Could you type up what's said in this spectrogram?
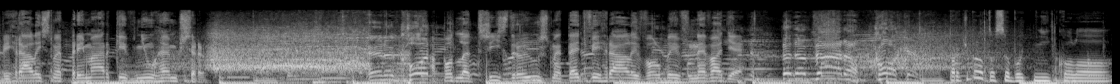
Vyhráli jsme primárky v New Hampshire. A podle tří zdrojů jsme teď vyhráli volby v Nevadě. Proč bylo to sobotní kolo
